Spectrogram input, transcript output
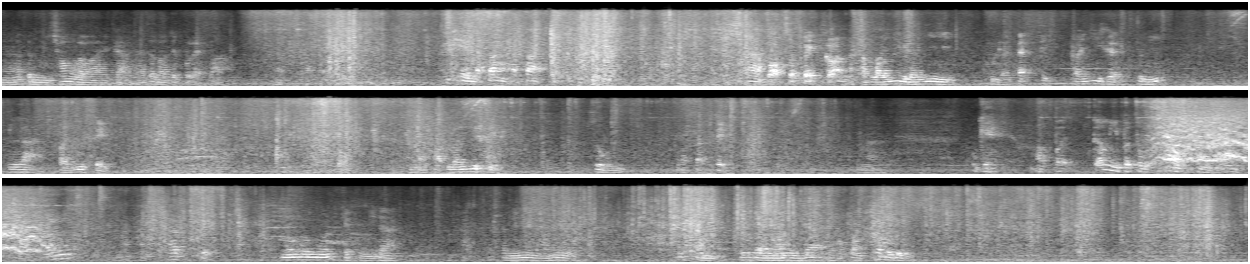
นะจะมีช่องระบายอากาศแล้วแต่เราจะเปิดว่านะครับโอเคมาตั้งมาตั้งอ่า บอกสเปคก่อนนะครับร้อยยี่ร้อยยี่คุณร้อยแปดสิบร้อยยี่คืออะไรตัวนี้ล่าร้อยยี่สิบนะครับร้อยยี่สิบศูนย์ร้อยแปดสิบนะโอเคมาเปิดก็มีประตูเข้าข้างหน้าตรงนี้นะครับเก็บม้วนม้วนม้วนเก็บตรงนี้ได้ครับตอนนี้มีน้ำอยู่ที่ทำเป็นแดงน้ำอยู่ได้นะครับลองเข้าไปดู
